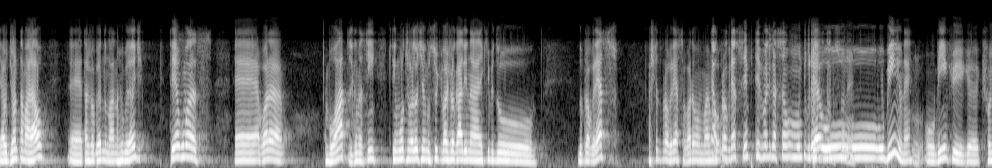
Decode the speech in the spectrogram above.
é o Jonathan Amaral está é, jogando lá no Rio Grande. Tem algumas É, agora, boatos, digamos assim, que tem um outro jogador de Anguçu que vai jogar ali na equipe do, do Progresso. Acho que é do Progresso, agora vai... É, o Progresso sempre teve uma ligação muito grande é o, Sul, né? o, o Binho, né? Hum. O Binho, que, que foi,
